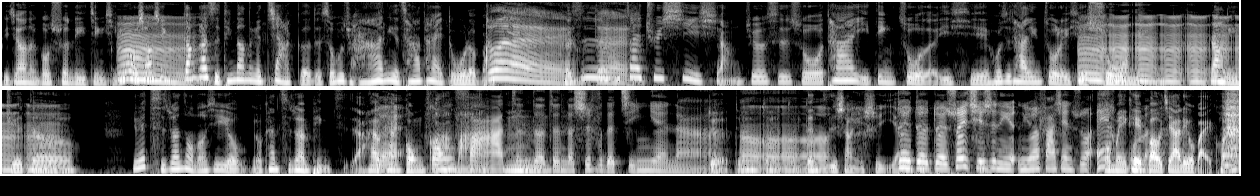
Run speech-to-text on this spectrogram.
比较能够顺利进行，因为我相信刚开始听到那个价格的时候，会觉得啊，你也差太多了吧？对。可是再去细想，就是说他一定做了一些，或是他一定做了一些说明，嗯嗯，让你觉得，因为瓷砖这种东西有有看瓷砖品质啊，还有看工法嘛，工法真的真的师傅的经验啊，对对对，跟智商也是一样。对对对，所以其实你你会发现说，哎，我们也可以报价六百块。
